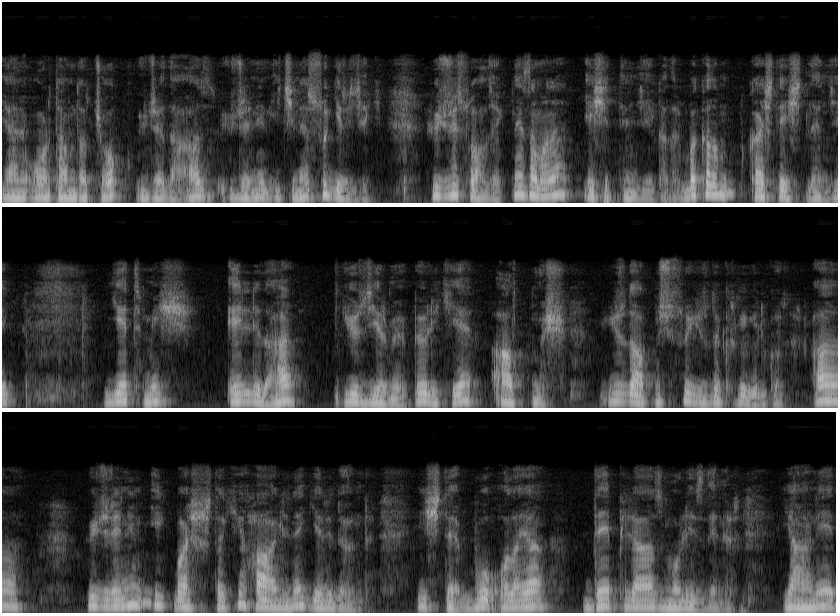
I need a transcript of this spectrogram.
yani ortamda çok, hücrede az, hücrenin içine su girecek. Hücre su alacak. Ne zamana? Eşitleninceye kadar. Bakalım kaçta eşitlenecek? 70, 50 daha 120 bölü 2'ye 60. %60'ı su, %40'ı glikozdur. Aa, hücrenin ilk baştaki haline geri döndü. İşte bu olaya deplazmoliz denir. Yani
